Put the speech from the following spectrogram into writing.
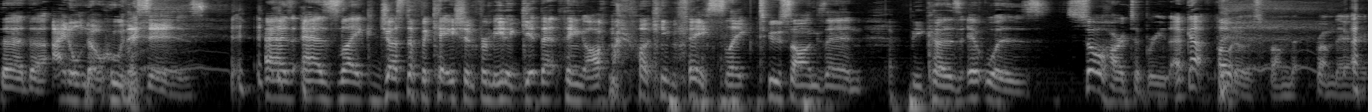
the the I don't know who this is, as as like justification for me to get that thing off my fucking face, like two songs in, because it was so hard to breathe. I've got photos from the, from there,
